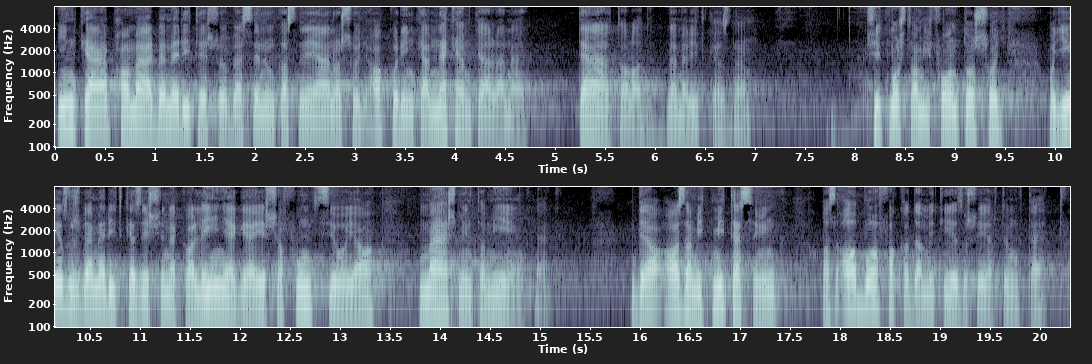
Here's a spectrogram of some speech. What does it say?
Inkább, ha már bemerítésről beszélünk, azt mondja János, hogy akkor inkább nekem kellene te általad bemerítkeznem. És itt most ami fontos, hogy, hogy Jézus bemerítkezésének a lényege és a funkciója más, mint a miénknek. De az, amit mi teszünk, az abból fakad, amit Jézus értünk tett.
